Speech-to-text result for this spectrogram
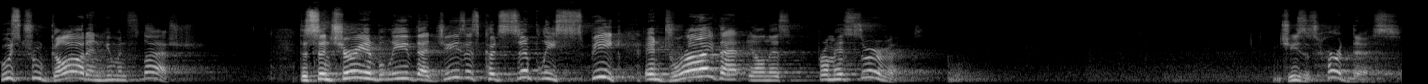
who is true God in human flesh? The centurion believed that Jesus could simply speak and drive that illness from his servant. Jesus heard this,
